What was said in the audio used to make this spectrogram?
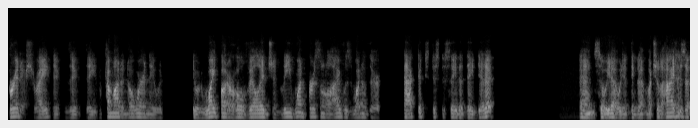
British, right? They they they'd come out of nowhere and they would they would wipe out our whole village and leave one person alive was one of their tactics just to say that they did it. And so yeah, we didn't think that much of the Haidas.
